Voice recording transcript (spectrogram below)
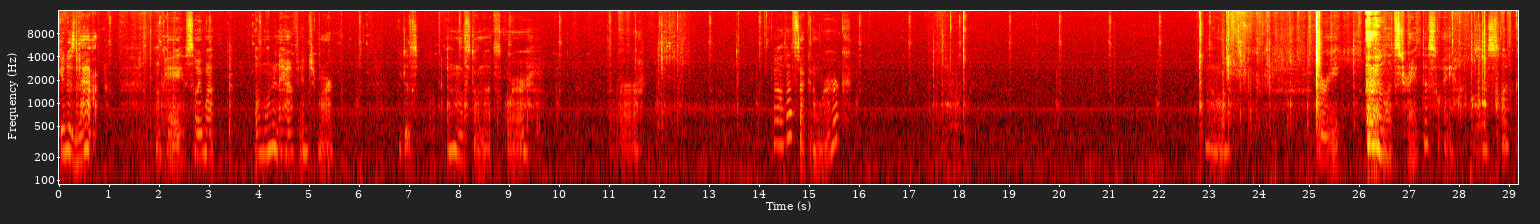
Good is that? Okay, so I want the one and a half inch mark, which is almost on that square. Well, that's not gonna work. Oh. All right, let's try it this way. Does this look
